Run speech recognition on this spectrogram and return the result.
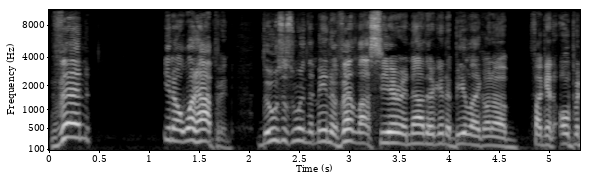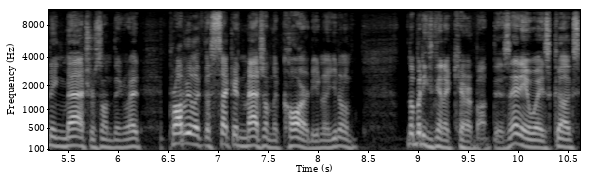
then, you know, what happened? The Usos were in the main event last year, and now they're going to be like on a fucking opening match or something, right? Probably like the second match on the card. You know, you don't, nobody's going to care about this. Anyways, Cucks,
